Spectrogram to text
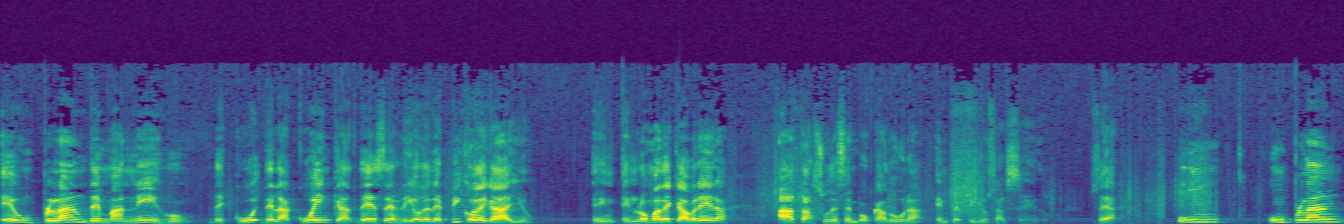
Es un plan de manejo de, la cuenca de ese río, desde Pico de Gallo, en, Loma de Cabrera, hasta su desembocadura en Pepillo Salcedo. O sea, un, plan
